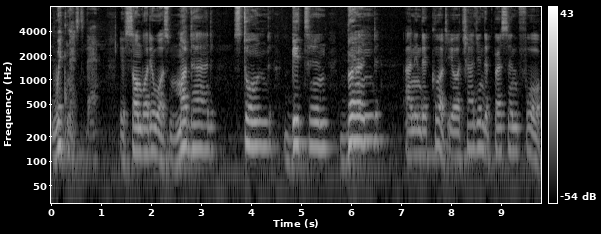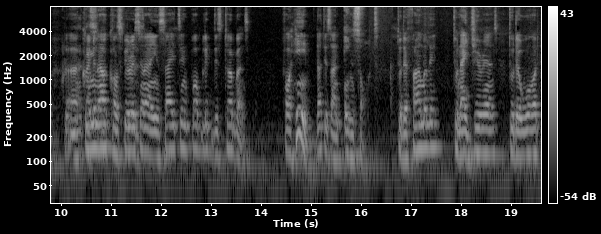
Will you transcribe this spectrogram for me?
witnessed there. If somebody was murdered, stoned, beaten, burned, and in the court you're charging the person for criminal, uh, criminal conspiracy and inciting public disturbance. For him, that is an insult to the family, to Nigerians, to the world,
